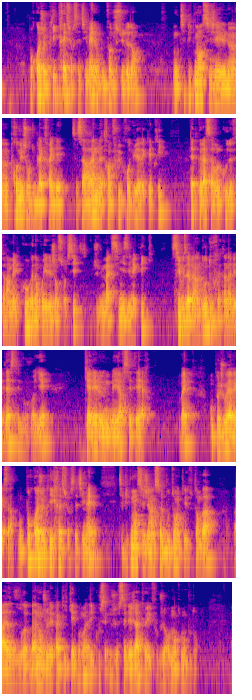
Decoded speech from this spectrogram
Pourquoi je cliquerai sur cet email une fois que je suis dedans. Donc typiquement, si j'ai un premier jour du Black Friday, ça sert à rien de mettre un flux produit avec les prix. Peut-être que là, ça vaut le coup de faire un mail court et d'envoyer les gens sur le site. Je vais maximiser mes clics Si vous avez un doute, vous faites un A/B test et vous voyez quel est le meilleur CTR. Ouais, on peut jouer avec ça. Donc pourquoi je cliquerai sur cet email? Typiquement, si j'ai un seul bouton qui est tout en bas, bah, bah non, je ne vais pas cliquer. Bon, bah, du coup, je sais déjà qu'il faut que je remonte mon bouton.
